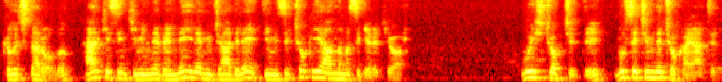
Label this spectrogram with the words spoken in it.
Kılıçdaroğlu, herkesin kiminle ve ne ile mücadele ettiğimizi çok iyi anlaması gerekiyor. Bu iş çok ciddi, bu seçimde çok hayati.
